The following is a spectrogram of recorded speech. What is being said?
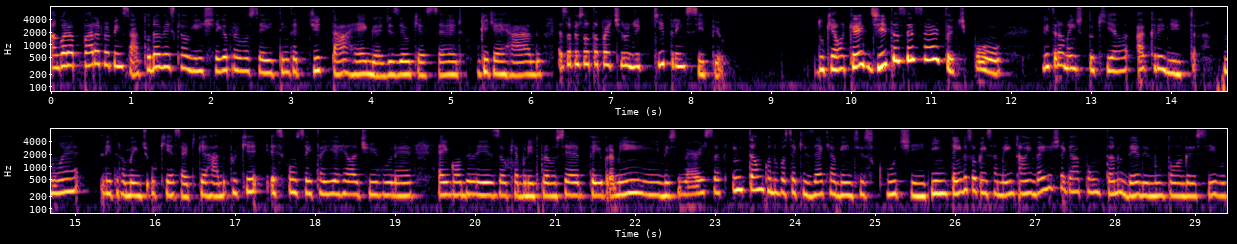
Agora para pra pensar, toda vez que alguém chega para você e tenta ditar a regra, dizer o que é certo, o que é errado, essa pessoa tá partindo de que princípio? Do que ela acredita ser certo, tipo, literalmente do que ela acredita. Não é literalmente o que é certo e o que é errado, porque esse conceito aí é relativo, né? É igual beleza, o que é bonito para você é feio para mim e vice-versa. Então, quando você quiser que alguém te escute e entenda seu pensamento, ao invés de chegar apontando o dedo em um tom agressivo,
